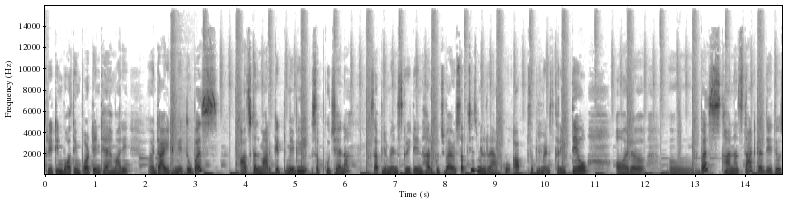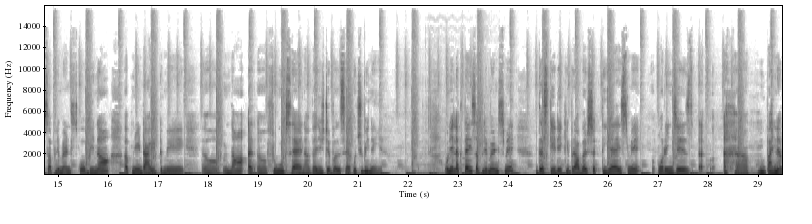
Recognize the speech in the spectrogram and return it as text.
क्रिटिन बहुत इंपॉर्टेंट है हमारे डाइट में। तो बस आजकल मार्केट में भी सब कुछ है ना? सप्लीमेंट्स क्रिटिन हर कुछ बायो सब चीज़ मिल रहा है आपको। आप सप्लीमेंट्स खरीदते हो और बस खाना स्टार्ट कर देते हो सप्लीमेंट्स को बिना अपनी डाइट में ना फ्रूट्स है, ना वेजिटेबल्स है, कुछ भी नहीं है। उन्हें लगता है सप्लीमेंट्स में दस कीड़े की बराबर शक्ति है, इसमें ऑरेंजेस पाइन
